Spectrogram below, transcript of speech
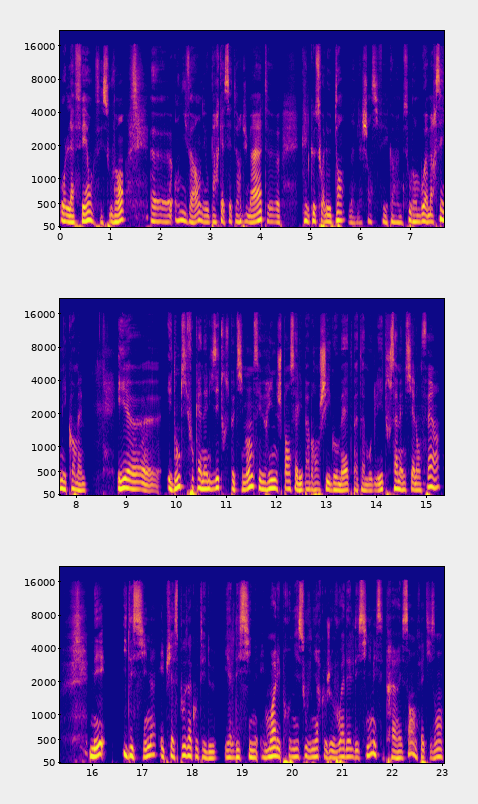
On l'a fait, on le fait souvent. on y va, on est au parc à 7 heures du mat, quel que soit le temps. On a de la chance, il fait quand même souvent beau à Marseille, mais quand même. Et, et donc, il faut canaliser tout ce petit monde. Séverine, je pense, elle est pas branchée gommette, pâte à modeler, tout ça, même si elle en fait. Hein. Mais il dessine et puis elle se pose à côté d'eux et elle dessine. Et moi, les premiers souvenirs que je vois d'elle dessiner, mais c'est très récent en fait. Ils ont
